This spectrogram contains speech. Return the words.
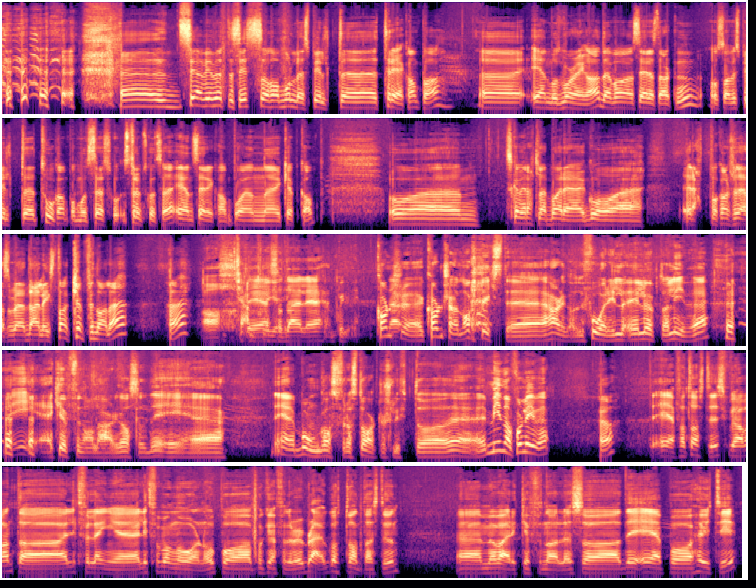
Eh, siden vi møttes sist, så har Molde spilt eh, tre kamper. Én eh, mot Vålerenga, det var seriestarten. Og så har vi spilt to kamper mot Strømsgodset. En seriekamp og en cupkamp. Og skal vi rett og slett bare gå rett på kanskje det som er deiligst, da? Cupfinale? Hæ? Ah, det er så deilig. Kanskje, kanskje den artigste helga du får i, løpet av livet. Det er cupfinalehelg, altså. Det er, det er bånn gass fra start til slutt. og det er Minner for livet. Ja. Det er fantastisk. Vi har venta litt for lenge, litt for mange år nå på, på cupen. Vi ble jo godt vant en stund eh, med å være cupfinale, så det er på høy tid.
